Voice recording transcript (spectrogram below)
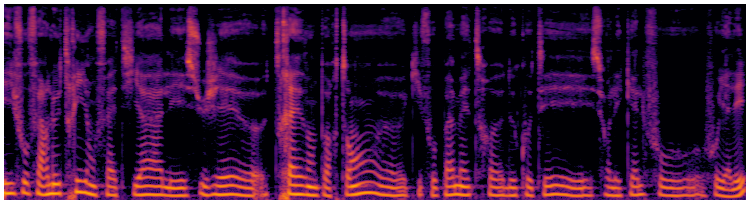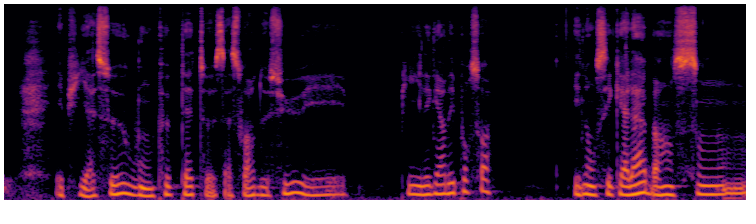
Et il faut faire le tri, en fait. Il y a les sujets euh, très importants euh, qu'il ne faut pas mettre euh, de côté et sur lesquels il faut, faut, y aller. Et puis il y a ceux où on peut peut-être s'asseoir dessus et puis les garder pour soi. Et dans ces cas-là, ben, son,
